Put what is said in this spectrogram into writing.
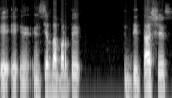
eh, eh, en cierta parte detalles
